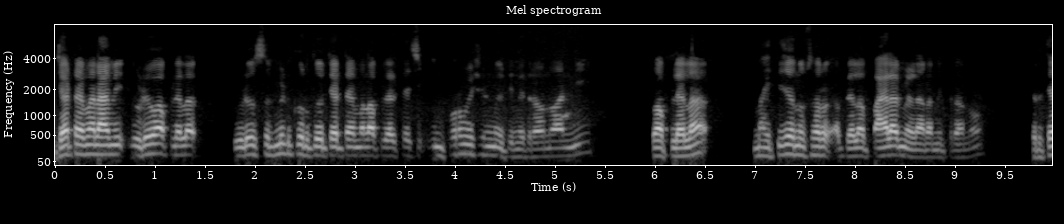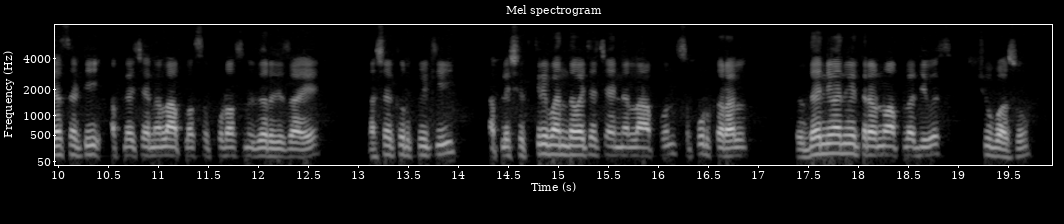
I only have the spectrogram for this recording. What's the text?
ज्या टायमाला आम्ही व्हिडिओ आपल्याला व्हिडिओ सबमिट करतो त्या टायमाला आपल्याला त्याची इन्फॉर्मेशन मिळते मित्रांनो. आणि तो आपल्याला माहितीच्या नुसार आपल्याला पाहायला मिळणार आहे मित्रांनो. तर त्यासाठी आपल्या चॅनलला आपला सपोर्ट असणं गरजेचं आहे. आशा करतोय की आपल्या शेतकरी बांधवाच्या चॅनलला आपण सपोर्ट कराल. तर धन्यवाद मित्रांनो. आपला दिवस शुभ असो.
